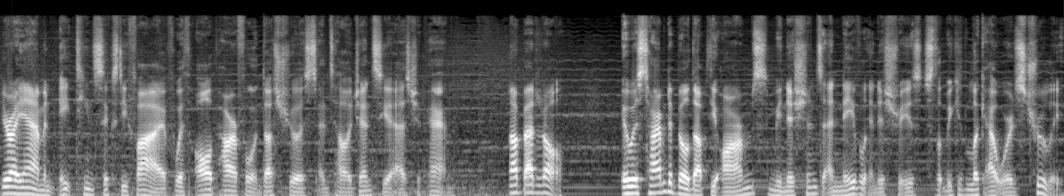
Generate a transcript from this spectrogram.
Here I am in 1865 with all-powerful industrialist intelligentsia as Japan. Not bad at all. It was time to build up the arms, munitions, and naval industries so that we could look outwards truly.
